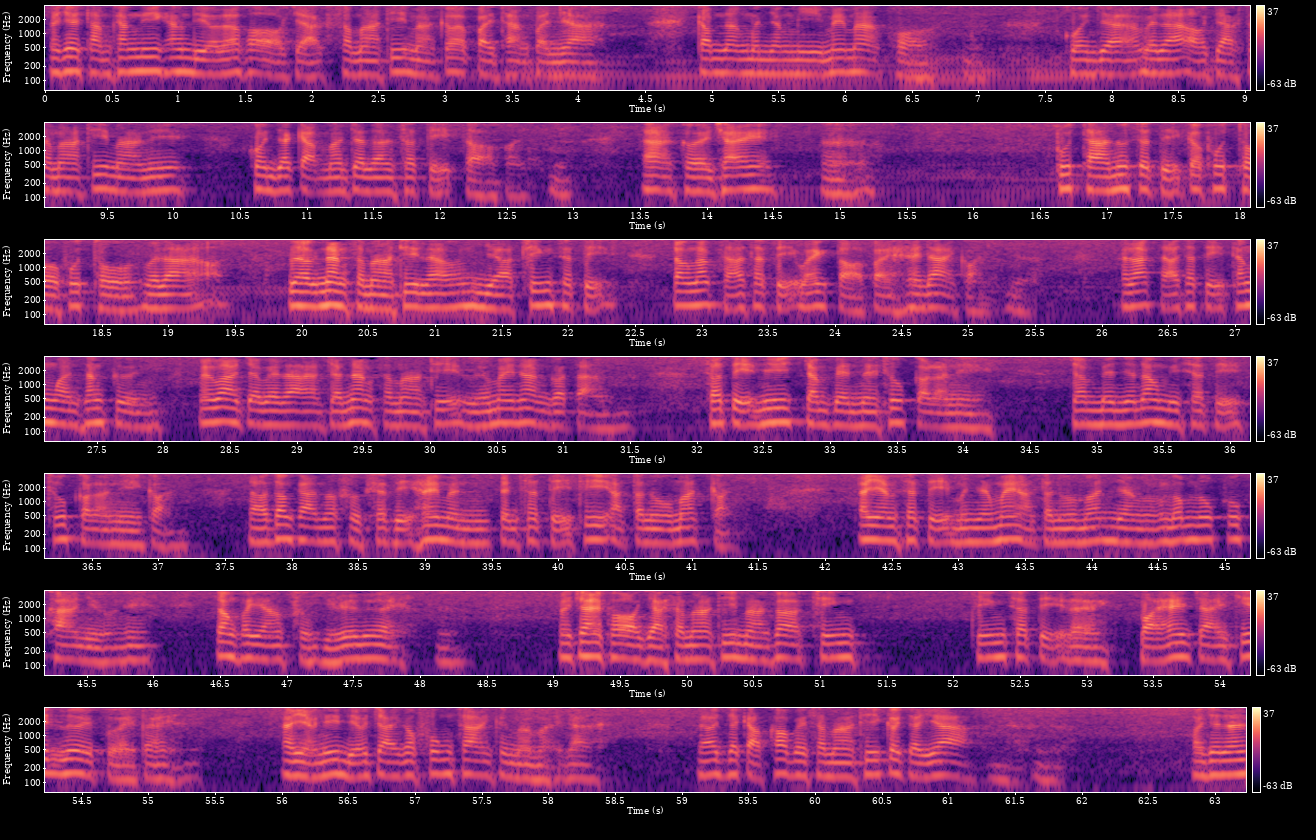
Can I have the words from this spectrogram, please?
ไม่ใช่ทำครั้งนี้ครั้งเดียวแล้วพอออกจากสมาธิมาก็ไปทางปัญญากำลังมันยังมีไม่มากพอ ควรจะเวลาออกจากสมาธิมานี้ ควรจะกลับมาเจริญสติต่อก่อนถ้าเคยใช้พุทธานุสติก็พุทโธพุทโธ เวลาเลิกนั่งสมาธิแล้วอย่าทิ้งสติ ต้องรักษาสติไว้ต่อไปให้ได้ก่อน รักษาสติทั้งวันทั้งคืน ไม่ว่าจะเวลาจะนั่งสมาธิหรือไม่นั่งก็ตาม สตินี้จำเป็นในทุกกรณีจำเป็นจะต้องมีสติทุกกรณีก่อน เราต้องการมาฝึกสติให้มันเป็นสติที่อัตโนมัติก่อน ถ้ายังสติมันยังไม่อัตโนมัติยังล้มลุกคลุกคลานอยู่นี่ต้องพยายามฝึกอยู่เรื่อยๆ ไม่ใช่พอออกจากสมาธิมาก็ทิ้งทิ้งสติเลย ปล่อยให้ใจคิดเรื่อยเปื่อยไป ไอ้อย่างนี้เดี๋ยวใจก็ฟุ้งซ่านขึ้นมาใหม่ได้ แล้วจะกลับเข้าไปสมาธิก็จะยาก เพราะฉะนั้น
